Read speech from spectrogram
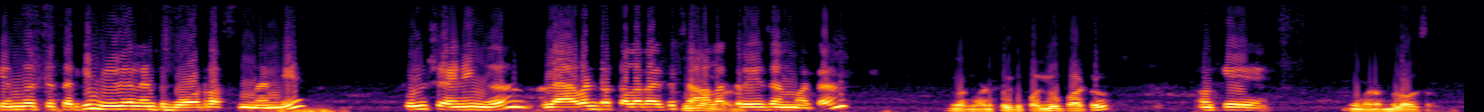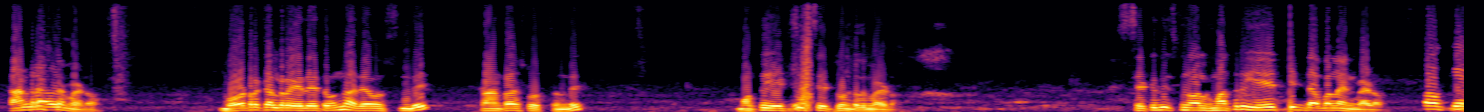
కింద వచ్చేసరికి మీడియం లెంత్ బార్డర్ వస్తుందండి. ఫుల్ షైనింగ్ లావెండర్ కలర్ అయితే చాలా. క్రేజ్ ఇది పళ్ళు పాటు. Okay. Blouse contrast madam. Border colour ఏదైతే ఉందో అదే వస్తుంది. కాంట్రాస్ట్ వస్తుంది. మొత్తం ఎయిట్ పీస్ సెట్ ఉంటుంది మేడం. సెట్ తీసుకున్న వాళ్ళకి మాత్రం eight double nine madam. Okay.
